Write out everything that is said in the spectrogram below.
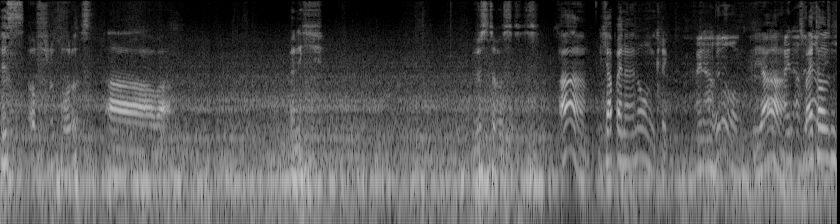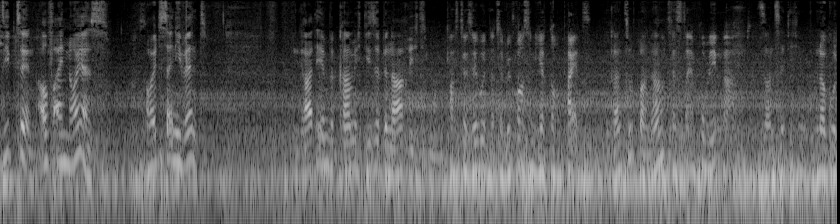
ist. Ist auf Flugmodus. Aber wenn ich wüsste, was das ist. Ah, ich habe eine Erinnerung gekriegt. Eine Erinnerung. Ja, Ein Erinnerung. 2017 auf ein neues. Heute ist ein Event. Gerade eben bekam ich diese Benachrichtigung. Passt ja sehr gut. Na, zum Glück warst du nicht jetzt noch ein Peits. Ganz super, ne? Jetzt hast du ein Problem gehabt. Sonst hätte ich. Na gut,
